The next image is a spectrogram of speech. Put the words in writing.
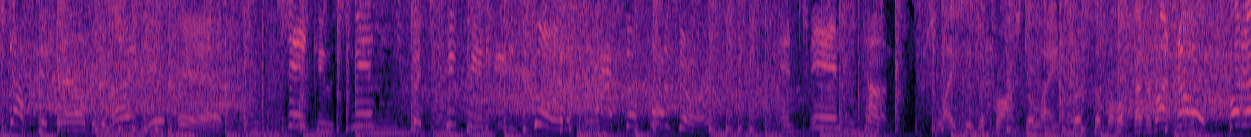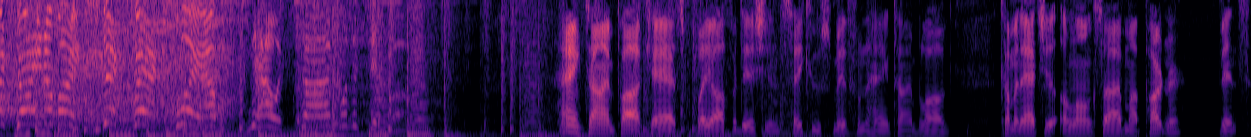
stuffed it down behind his head. Sekou Smith The tip in is good at the buzzer. and Vince Thomas. Slices across the lane, puts up a hook on the run. No, but a dynamite stick back slam. Now it's time for the tip up. Hang Time Podcast, playoff edition. Sekou Smith from the Hang Time blog coming at you alongside my partner, Vince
